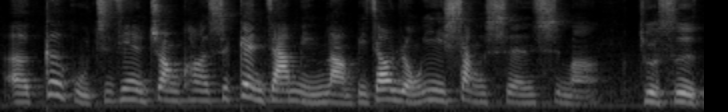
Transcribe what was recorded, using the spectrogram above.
呃个股之间的状况是更加明朗，比较容易上升，是吗？就是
